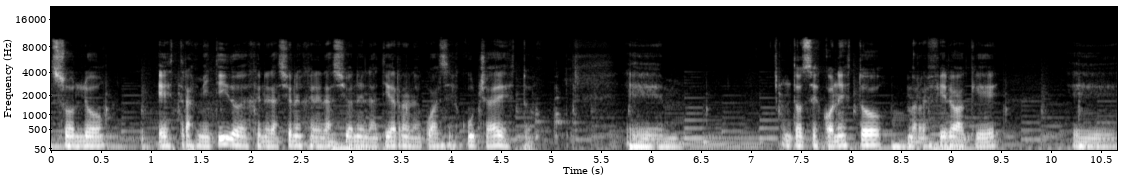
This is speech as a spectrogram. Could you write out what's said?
solo es transmitido de generación en generación en la tierra en la cual se escucha esto. Eh, entonces con esto me refiero a que eh,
